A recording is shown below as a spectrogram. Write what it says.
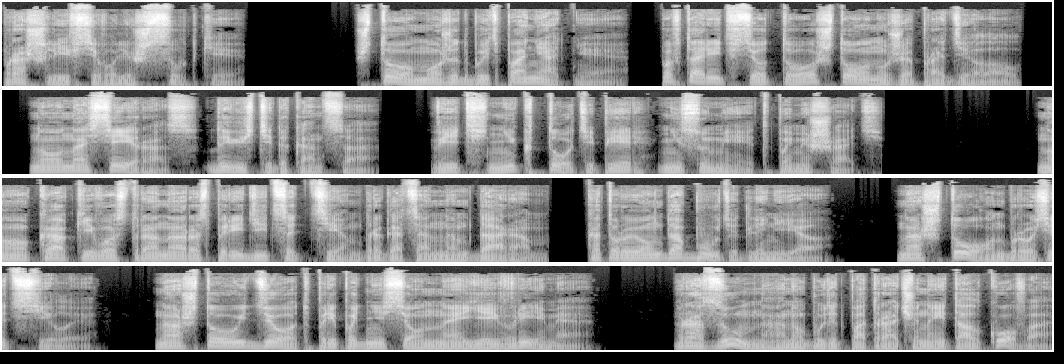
Прошли всего лишь сутки. Что может быть понятнее? Повторить все то, что он уже проделал. Но на сей раз довести до конца. Ведь никто теперь не сумеет помешать. Но как его страна распорядится тем драгоценным даром, который он добудет для нее? На что он бросит силы? На что уйдет преподнесенное ей время? Разумно оно будет потрачено и толково,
